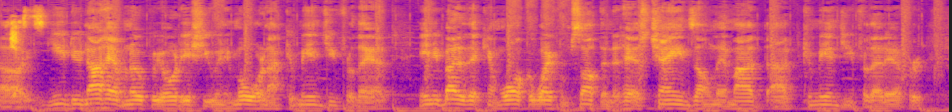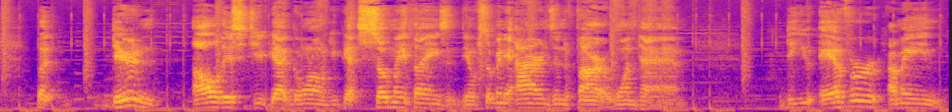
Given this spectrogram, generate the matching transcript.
Uh, yes. You do not have an opioid issue anymore, and I commend you for that. Anybody that can walk away from something that has chains on them, I, I commend you for that effort. But during all this that you've got going on, you've got so many things, you know, so many irons in the fire at one time. Do you ever? I mean,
